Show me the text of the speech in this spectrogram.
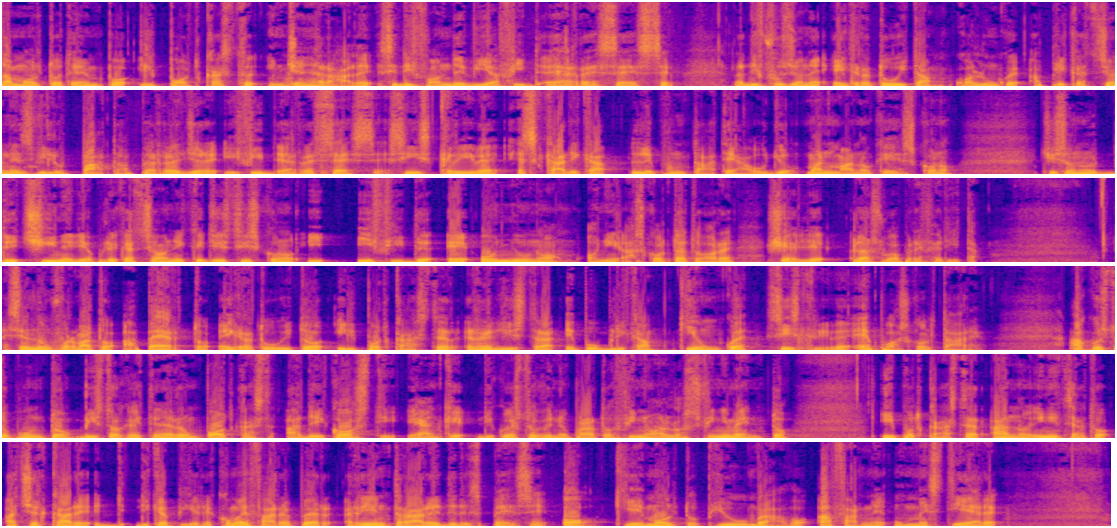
Da molto tempo il podcast in generale si diffonde via feed RSS. La diffusione è gratuita, qualunque applicazione sviluppata per reggere i feed RSS si iscrive e scarica le puntate audio man mano che escono. Ci sono decine di applicazioni che gestiscono i, i feed e ognuno, ogni ascoltatore, sceglie la sua preferita. Essendo un formato aperto e gratuito, il podcaster registra e pubblica. Chiunque si iscrive e può ascoltare. A questo punto, visto che tenere un podcast ha dei costi e anche di questo ve ne ho parlato fino allo sfinimento, i podcaster hanno iniziato a cercare di capire come fare per rientrare delle spese o, chi è molto più bravo, a farne un mestiere.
